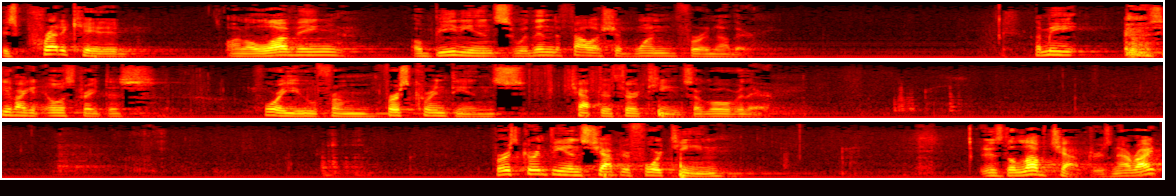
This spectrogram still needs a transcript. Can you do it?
is predicated on a loving obedience within the fellowship one for another. Let me see if I can illustrate this for you from 1 Corinthians chapter 13. So go over there. First Corinthians chapter 14 is the love chapter, isn't that right?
